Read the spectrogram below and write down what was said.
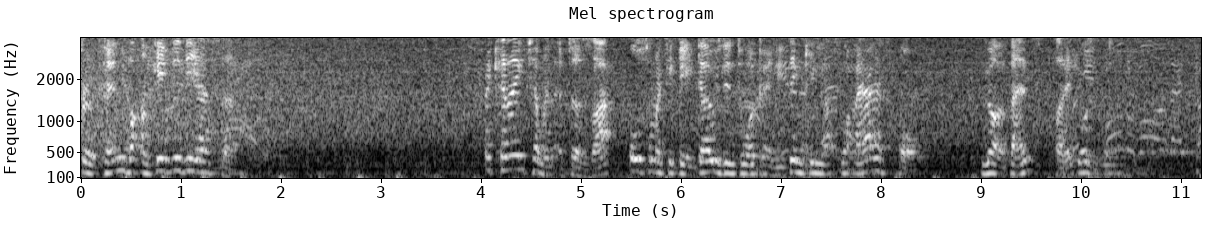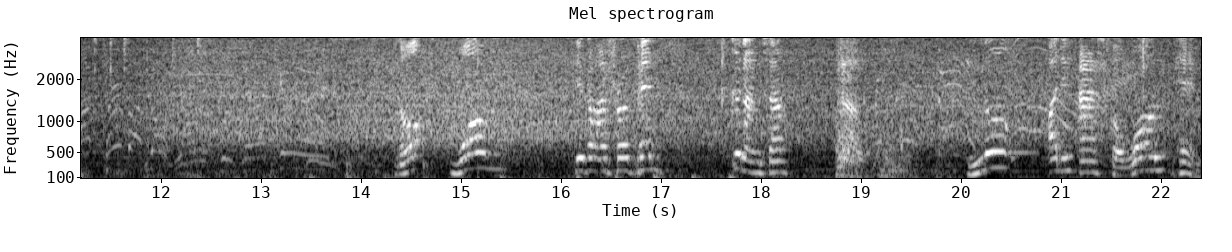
for a pin, but I'll give you the effort. Freaking when it does that. Automatically goes into a pin thinking that's what I asked for. No offense, but it wasn't. That not. Not one. Did I ask for a pin? Good answer. No. No, I didn't ask for one pin.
